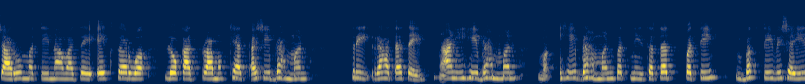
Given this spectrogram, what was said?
चारुमती नावाचे एक सर्व लोकात प्रामुख्यात अशी ब्राह्मण स्त्री राहत असे. आणि ही ब्राह्मण पत्नी सतत पती भक्तीविषयी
